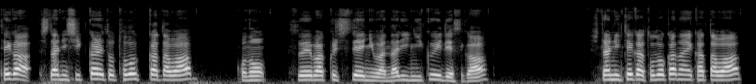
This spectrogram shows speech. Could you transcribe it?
手が下にしっかりと届く方は、このスウェーバック姿勢にはなりにくいですが、下に手が届かない方は、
